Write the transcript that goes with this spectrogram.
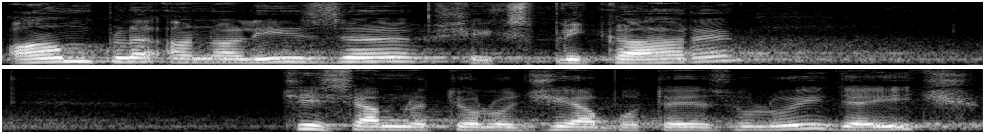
o amplă analiză și explicare. Ce înseamnă teologia botezului de aici?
